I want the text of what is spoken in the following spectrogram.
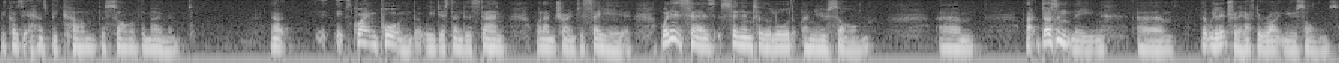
because it has become the song of the moment. Now, it's quite important that we just understand what I'm trying to say here. When it says singing to the Lord a new song, um, that doesn't mean um, that we literally have to write new songs.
